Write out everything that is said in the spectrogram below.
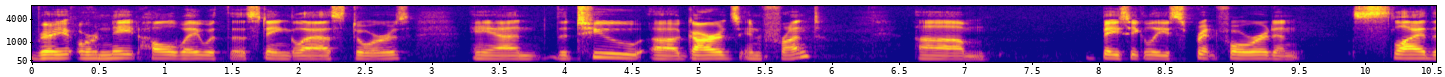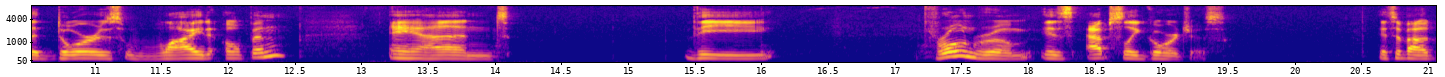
very ornate hallway with the stained glass doors, and the two uh, guards in front. Um, basically sprint forward and slide the doors wide open. And the throne room is absolutely gorgeous. It's about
